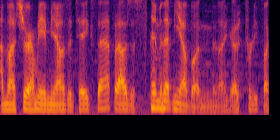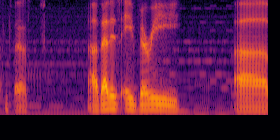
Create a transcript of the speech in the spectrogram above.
I'm not sure how many meows it takes that, but I was just slamming that meow button and I got it pretty fucking fast. Uh, that is a very, uh,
